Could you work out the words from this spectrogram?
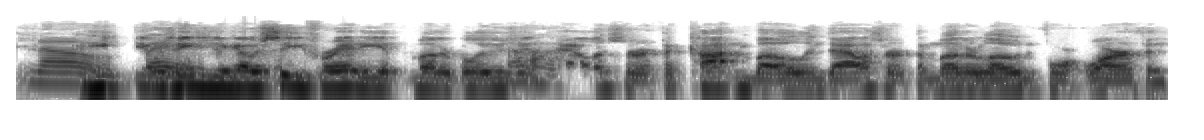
no, and he, it was easy to go see Freddie at the Mother Blues in ah. Dallas or at the Cotton Bowl in Dallas or at the Mother Lode in Fort Worth. And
